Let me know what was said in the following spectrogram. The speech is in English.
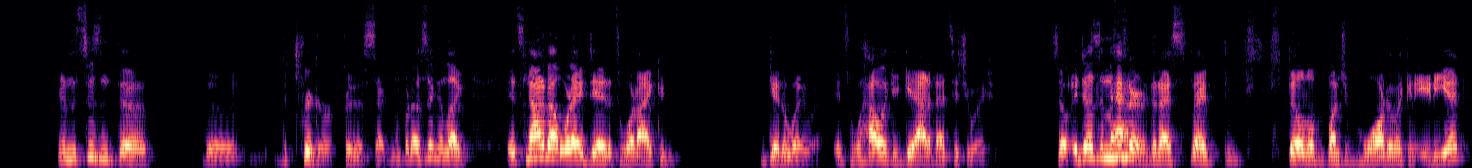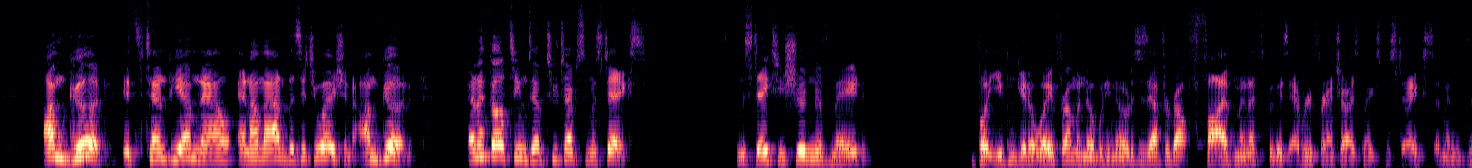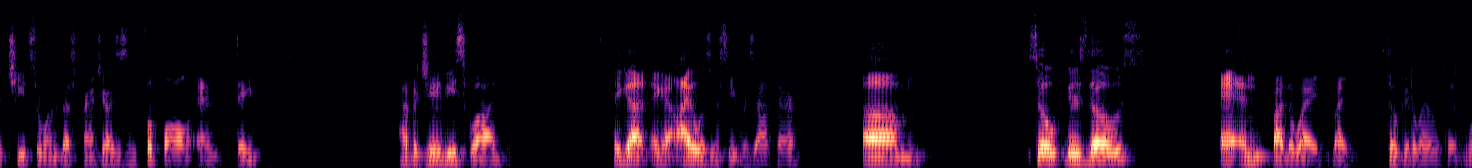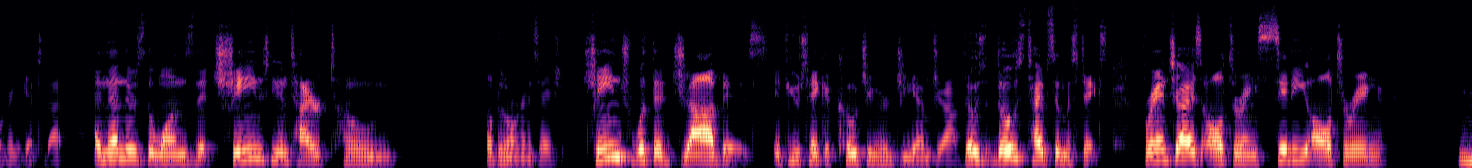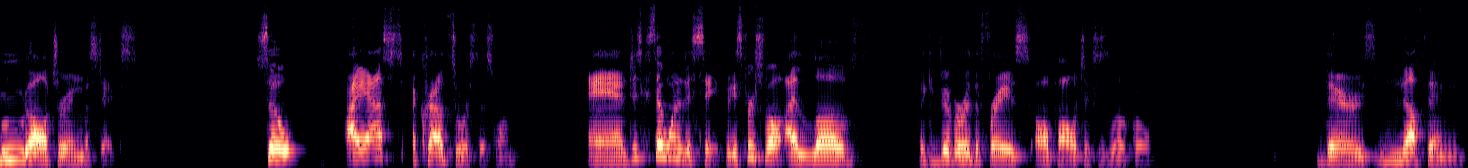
and this isn't the the the trigger for this segment, but I was thinking like it's not about what I did; it's what I could get away with. It's how I could get out of that situation. So it doesn't matter that I, I spilled a bunch of water like an idiot. I'm good. It's 10 p.m. now, and I'm out of the situation. I'm good. NFL teams have two types of mistakes mistakes you shouldn't have made but you can get away from and nobody notices after about five minutes because every franchise makes mistakes. I mean, the Chiefs are one of the best franchises in football, and they have a JV squad. They got they got Iowa's receivers out there. Um, so there's those, and, by the way, like they'll get away with it. We're going to get to that. And then there's the ones that change the entire tone of an organization. Change what the job is if you take a coaching or GM job. Those those types of mistakes. Franchise altering, city altering, mood altering mistakes. So I asked I crowdsourced this one. And just because I wanted to see because first of all, I love like if you've ever heard the phrase all politics is local, there's nothing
